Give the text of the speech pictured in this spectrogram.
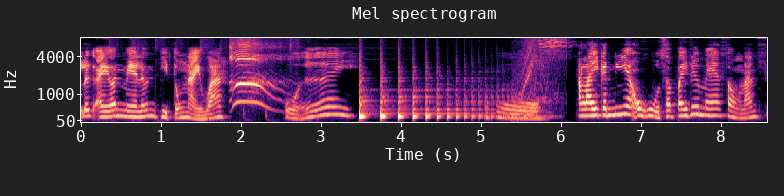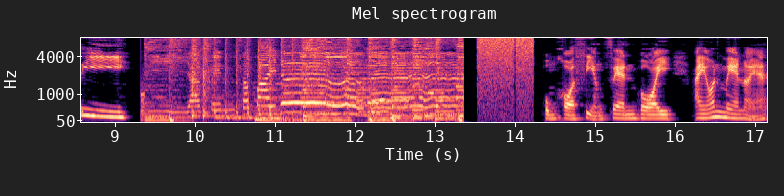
เลือกไอออนแมนแล้วมันผิดตรงไหนวะ โอ้เอ้ย โอ้โห อะไรกันเนี่ย โอ้โห สไปเดอร์แมนสองล้านสี่อยากเป็นสไปเดอร์แมน ผมขอเสียงแฟนบอยไอออนแมนหน่อยฮะ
